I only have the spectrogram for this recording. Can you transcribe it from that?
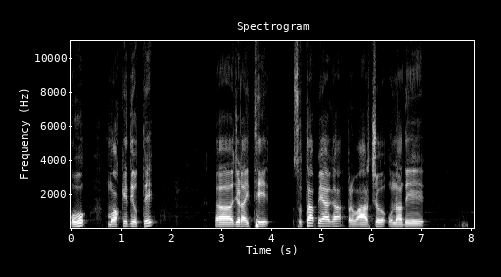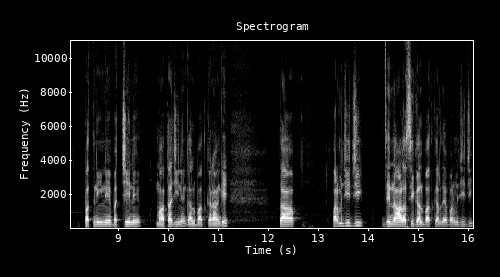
ਉਹ ਮੌਕੇ ਦੇ ਉੱਤੇ ਜਿਹੜਾ ਇੱਥੇ ਸੁੱਤਾ ਪਿਆਗਾ ਪਰਿਵਾਰ 'ਚ ਉਹਨਾਂ ਦੇ ਪਤਨੀ ਨੇ, ਬੱਚੇ ਨੇ, ਮਾਤਾ ਜੀ ਨੇ ਗੱਲਬਾਤ ਕਰਾਂਗੇ। ਤਾਂ ਪਰਮਜੀਤ ਜੀ ਦੇ ਨਾਲ ਅਸੀਂ ਗੱਲਬਾਤ ਕਰਦੇ ਹਾਂ। ਪਰਮਜੀਤ ਜੀ,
